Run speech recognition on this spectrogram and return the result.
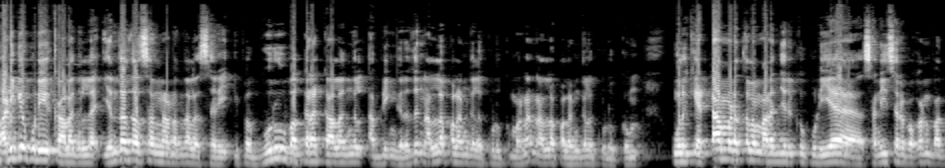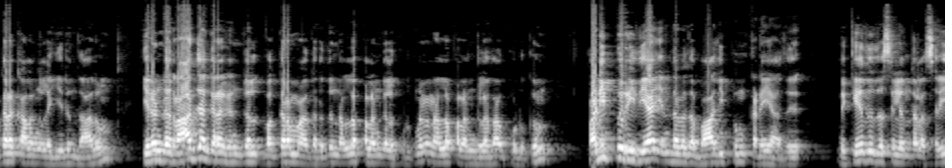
படிக்கக்கூடிய காலங்களில் எந்த தசை நடந்தாலும் சரி இப்போ குரு வக்ர காலங்கள் அப்படிங்கிறது நல்ல பலன்களை கொடுக்குமானா நல்ல பலன்களை கொடுக்கும். உங்களுக்கு எட்டாம் இடத்துல மறைஞ்சிருக்கக்கூடிய சனீஸ்வர பகவான் வக்ர காலங்களில் இருந்தாலும் இரண்டு ராஜ கிரகங்கள் வக்கரமாகிறது நல்ல பலன்களை கொடுக்குமானா நல்ல பலன்களை தான் கொடுக்கும். படிப்பு ரீதியாக எந்தவித பாதிப்பும் கிடையாது. இந்த கேது தசையில் இருந்தாலும் சரி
